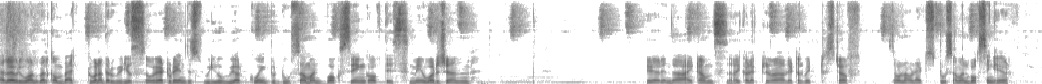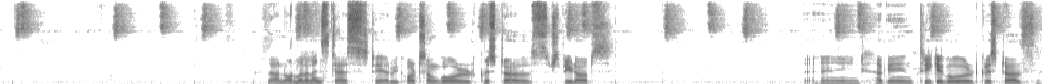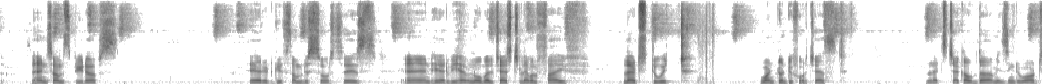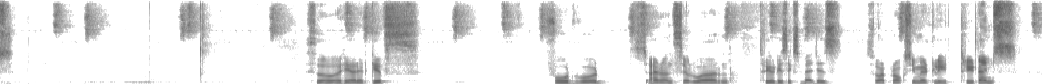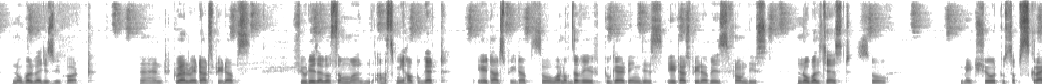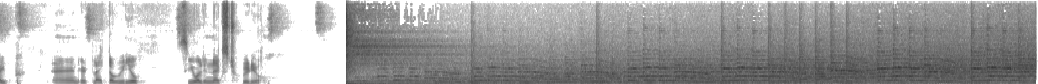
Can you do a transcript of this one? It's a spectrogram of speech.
hello everyone welcome back to another video. So here today in this video we are going to do some unboxing of this May version. Here in the items I collected a little bit stuff. So now let's do some unboxing here. The normal alliance chest. Here we got some gold crystals speed ups and again 3k gold crystals and some speed ups. Here it gives some resources. And here we have noble chest level 5 let's do it. 124 chest. Let's check out the amazing rewards. So here it gives food wood iron silver 386 badges. So approximately three times noble badges we got and 12 8 hour speed ups. Few days ago someone asked me how to get 8 hour speed up. So one of the way to getting this 8 hour speed up is from this noble chest. So make sure to subscribe and hit like the video. See you all in next video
